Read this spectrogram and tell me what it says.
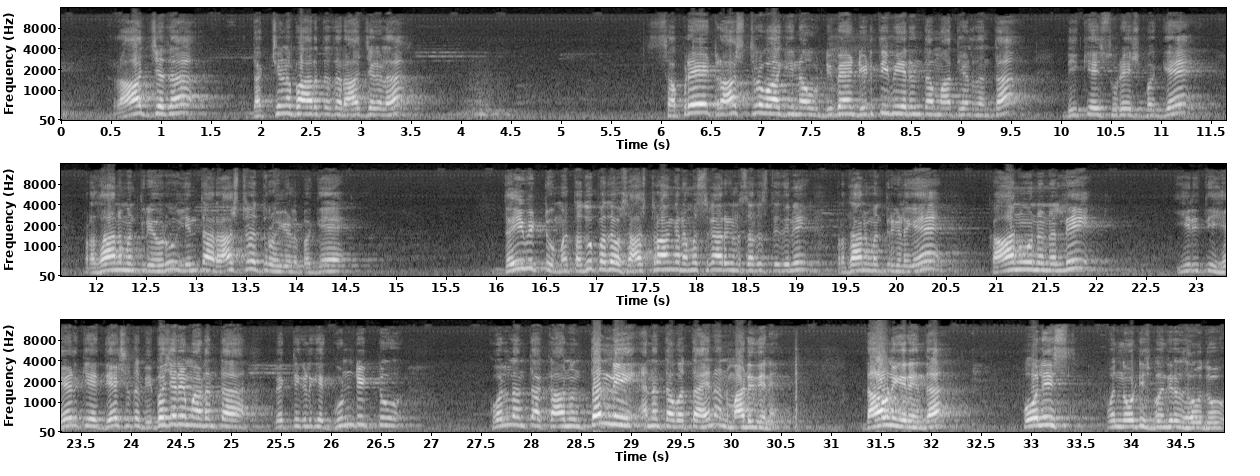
ರಾಜ್ಯದ ದಕ್ಷಿಣ ಭಾರತದ ರಾಜ್ಯಗಳ ಸಪ್ರೇಟ್ ರಾಷ್ಟ್ರವಾಗಿ ನಾವು ಡಿಮ್ಯಾಂಡ್ ಇಡ್ತೀವಿ ಅಂತ ಮಾತು ಹೇಳಿದಂಥ ಡಿ ಕೆ ಸುರೇಶ್ ಬಗ್ಗೆ, ಪ್ರಧಾನಮಂತ್ರಿಯವರು ಇಂಥ ರಾಷ್ಟ್ರದ್ರೋಹಿಗಳ ಬಗ್ಗೆ ದಯವಿಟ್ಟು ಮತ್ತು ಅದು ಪದ ಶಾಸ್ತ್ರಾಂಗ ನಮಸ್ಕಾರಗಳನ್ನು ಸಲ್ಲಿಸ್ತಿದ್ದೀನಿ. ಪ್ರಧಾನಮಂತ್ರಿಗಳಿಗೆ ಕಾನೂನಿನಲ್ಲಿ ಈ ರೀತಿ ಹೇಳಿಕೆ ದೇಶದ ವಿಭಜನೆ ಮಾಡಂಥ ವ್ಯಕ್ತಿಗಳಿಗೆ ಗುಂಡಿಟ್ಟು ಕೊಲ್ಲಂಥ ಕಾನೂನು ತನ್ನಿ ಅನ್ನೋಂಥ ಒತ್ತಾಯ ನಾನು ಮಾಡಿದ್ದೇನೆ. ದಾವಣಗೆರೆಯಿಂದ ಪೊಲೀಸ್ ಒಂದು ನೋಟಿಸ್ ಬಂದಿರೋದು ಹೌದು.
